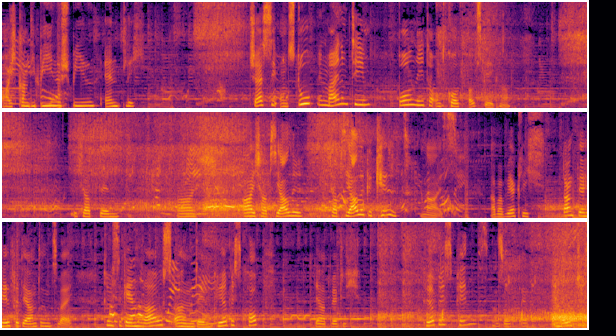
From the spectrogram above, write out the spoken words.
Oh, ich kann die Biene spielen. Endlich. Jesse und Stu in meinem Team. Bull, Nita und Colt als Gegner. Ich habe den. Ah, ich, ah, ich habe sie alle. Ich habe sie alle gekillt. Nice. Aber wirklich dank der Hilfe der anderen zwei. Grüße gehen raus an den Kürbiskopf. Der hat wirklich Kürbispins, also Emojis.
